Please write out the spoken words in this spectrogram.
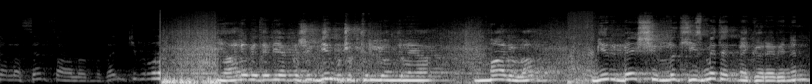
İnşallah SEM sahalarını da 2010 ihale bedeli yaklaşık 1,5 trilyon liraya mal olan bir 5 yıllık hizmet etme görevinin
